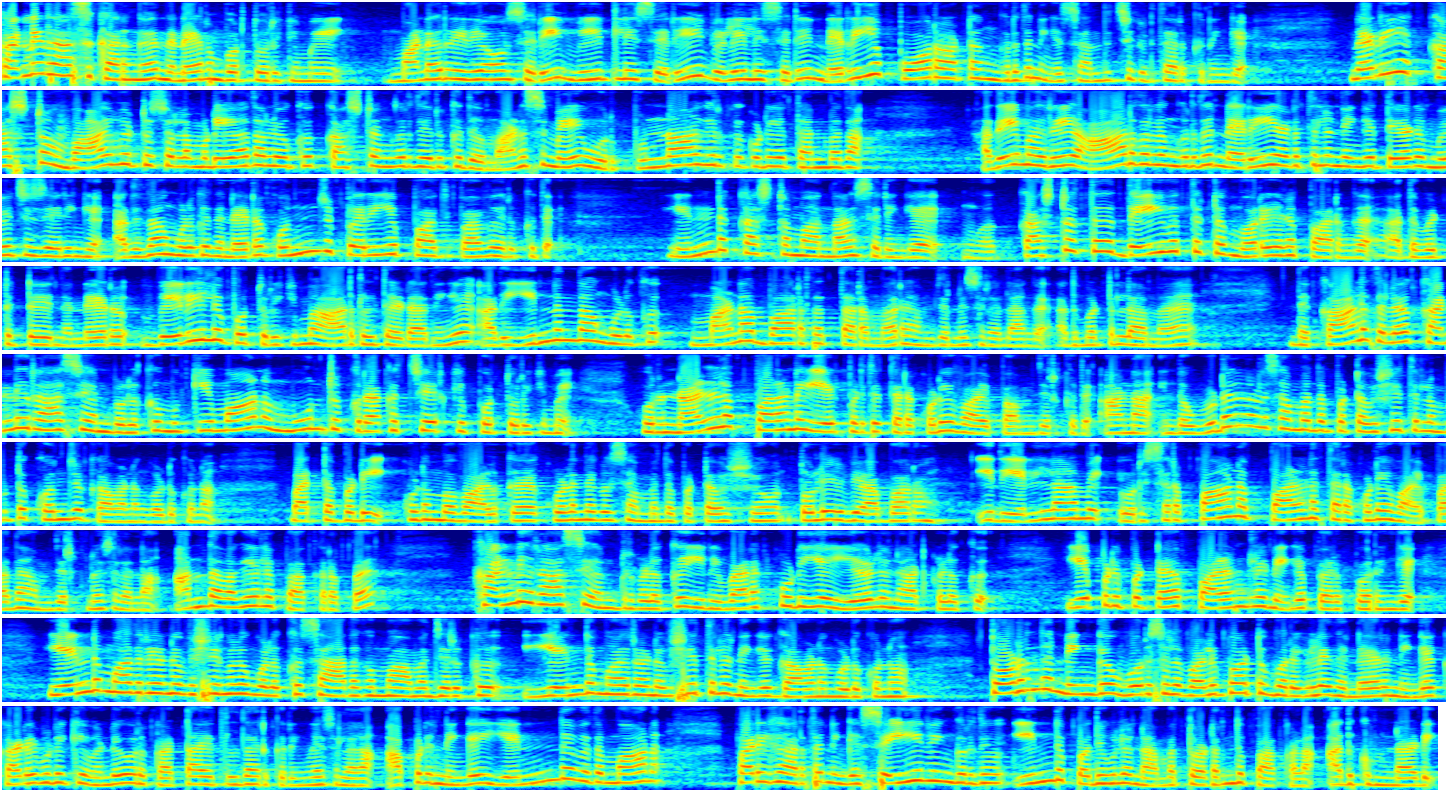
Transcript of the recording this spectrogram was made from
கன்னிராசிக்காரங்க இந்த நேரம் பொறுத்த வரைக்குமே மன ரீதியாகவும் சரி வீட்லேயும் சரி வெளியிலையும் சரி நிறைய போராட்டங்கிறது நீங்கள் சந்திச்சுக்கிட்டு தான் இருக்கிறீங்க. நிறைய கஷ்டம் வாய் விட்டு சொல்ல முடியாத அளவுக்கு கஷ்டங்கிறது இருக்குது. மனசுமே ஒரு புண்ணாக இருக்கக்கூடிய தன்மை தான். அதே மாதிரி ஆறுதலுங்கிறது நிறைய இடத்துல நீங்கள் தேட முயற்சி செய்கிறீங்க அதுதான் உங்களுக்கு இந்த நேரம் கொஞ்சம் பெரிய பாதிப்பாகவே இருக்குது. எந்த கஷ்டமாக இருந்தாலும் சரிங்க. உங்கள் கஷ்டத்தை தெய்வத்திட்ட முறையிட பாருங்கள் அதை விட்டுட்டு இந்த நேரம் வெளியில் பொறுத்த வரைக்குமே ஆறுதல் தேடாதீங்க. அது இன்னும் தான் உங்களுக்கு மன பாரத தர மாதிரி அமைஞ்சுன்னு சொல்லலாங்க. அது மட்டும் இல்லாமல் இந்த காலத்தில் கன்னி ராசி அன்புகளுக்கு முக்கியமான மூன்று கிரக சேர்க்கை பொறுத்த வரைக்குமே ஒரு நல்ல பலனை ஏற்படுத்தி தரக்கூடிய வாய்ப்பு அமைஞ்சிருக்குது. ஆனால் இந்த உடல்நல சம்மந்தப்பட்ட விஷயத்தில் மட்டும் கொஞ்சம் கவனம் கொடுக்கணும். மற்றபடி குடும்ப வாழ்க்கை குழந்தைகள் சம்மந்தப்பட்ட விஷயம் தொழில் வியாபாரம் இது எல்லாமே ஒரு சிறப்பான பலனை தரக்கூடிய வாய்ப்பாக தான் அமைஞ்சிருக்குன்னு சொல்லலாம். அந்த வகையில் பார்க்குறப்ப கன்னிராசி அன்பர்களுக்கு இனி வரக்கூடிய ஏழு நாட்களுக்கு எப்படிப்பட்ட பலன்களை நீங்கள் பெற போகிறீங்க எந்த மாதிரியான விஷயங்கள் உங்களுக்கு சாதகமாக அமைஞ்சிருக்கு? எந்த மாதிரியான விஷயத்தில் நீங்கள் கவனம் கொடுக்கணும்? தொடர்ந்து நீங்கள் ஒரு சில வழிபாட்டு முறைகளை இந்த நேரம் நீங்கள் கடைபிடிக்க வேண்டிய ஒரு கட்டாயத்தில் தான் இருக்கிறீங்கன்னு சொல்லலாம். அப்படி நீங்கள் எந்த விதமான பரிகாரத்தை நீங்கள் செய்யணுங்கிறதையும் இந்த பதிவில் நாம் தொடர்ந்து பார்க்கலாம். அதுக்கு முன்னாடி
